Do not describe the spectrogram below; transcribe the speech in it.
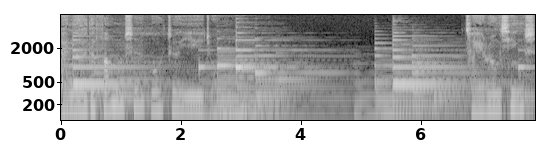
快乐的方式不止一种，最荣幸是，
